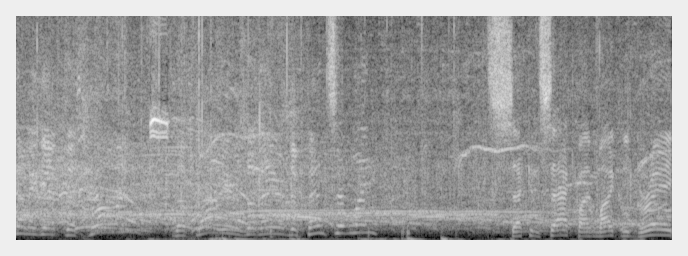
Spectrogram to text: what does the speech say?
going to get the throw. The Flyers are there defensively. Second sack by Michael Gray.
